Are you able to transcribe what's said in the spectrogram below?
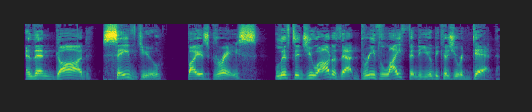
And then God saved you by his grace, lifted you out of that, breathed life into you because you were dead.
